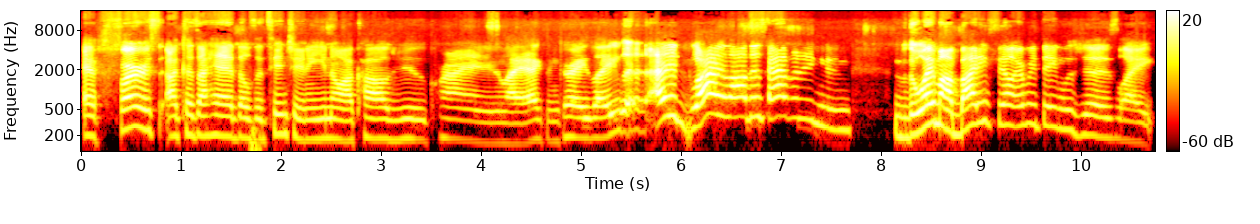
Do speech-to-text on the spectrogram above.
At first, because I, I, had those attention, and you know, I called you crying and like acting crazy, like I why is all this happening? And the way my body felt, everything was just like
